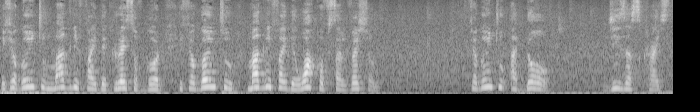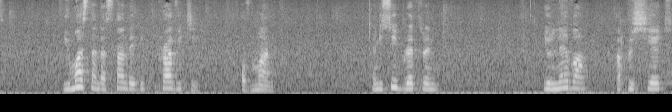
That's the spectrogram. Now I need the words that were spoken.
if you're going to magnify the grace of God, if you're going to magnify the work of salvation, if you're going to adore Jesus Christ, you must understand the depravity of man. And you see, brethren, you'll never appreciate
